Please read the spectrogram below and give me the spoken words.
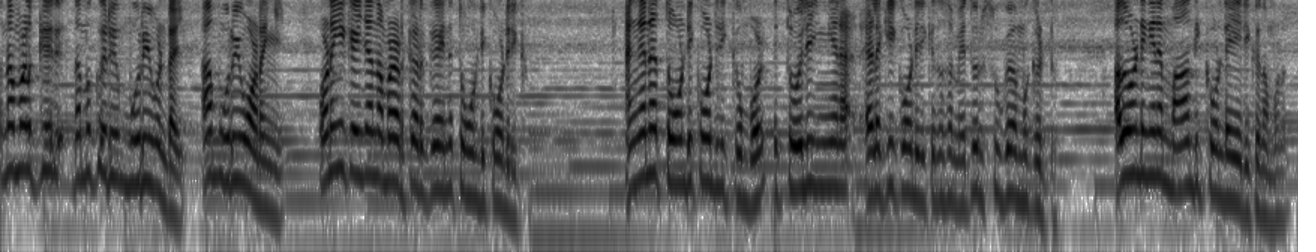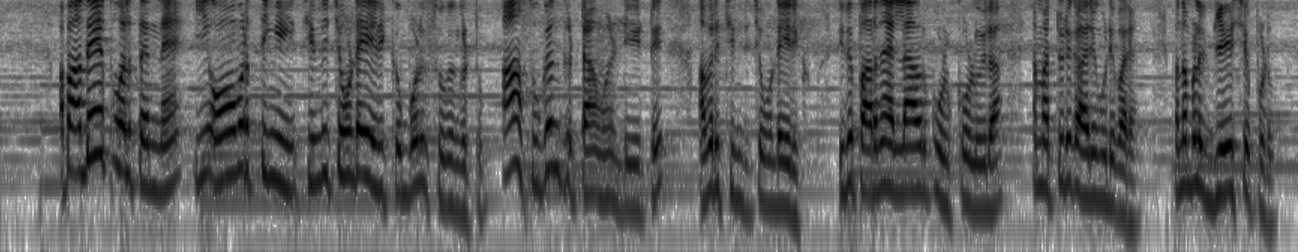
നമ്മൾക്ക് നമുക്കൊരു മുറിവുണ്ടായി. ആ മുറിവ് ഉണങ്ങി. ഉണങ്ങിക്കഴിഞ്ഞാൽ നമ്മൾ ഇടയ്ക്കിടയ്ക്ക് അതിനെ തോണ്ടിക്കൊണ്ടിരിക്കും. അങ്ങനെ തോണ്ടിക്കൊണ്ടിരിക്കുമ്പോൾ തൊലി ഇങ്ങനെ ഇളക്കിക്കൊണ്ടിരിക്കുന്ന സമയത്ത് ഒരു സുഖം നമുക്ക് കിട്ടും. അതുകൊണ്ട് ഇങ്ങനെ മാന്തിക്കൊണ്ടേയിരിക്കും നമ്മൾ അപ്പോൾ അതേപോലെ തന്നെ ഈ ഓവർ തിങ്കിങ് ചിന്തിച്ചുകൊണ്ടേ ഇരിക്കുമ്പോൾ സുഖം കിട്ടും. ആ സുഖം കിട്ടാൻ വേണ്ടിയിട്ട് അവർ ചിന്തിച്ചുകൊണ്ടേയിരിക്കും. ഇത് പറഞ്ഞാൽ എല്ലാവർക്കും ഉൾക്കൊള്ളൂല. ഞാൻ മറ്റൊരു കാര്യം കൂടി പറയാം. അപ്പോൾ നമ്മൾ ദേഷ്യപ്പെടും.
